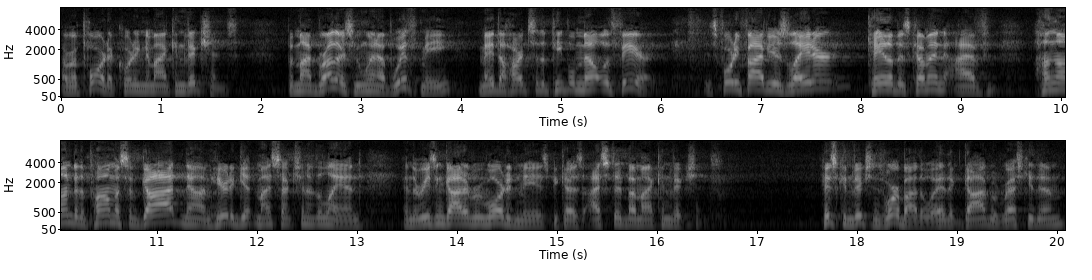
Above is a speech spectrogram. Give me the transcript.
a report according to my convictions. But my brothers who went up with me made the hearts of the people melt with fear. It's 45 years later. Caleb is coming. I've hung on to the promise of God. Now I'm here to get my section of the land. And the reason God had rewarded me is because I stood by my convictions. His convictions were, by the way, that God would rescue them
